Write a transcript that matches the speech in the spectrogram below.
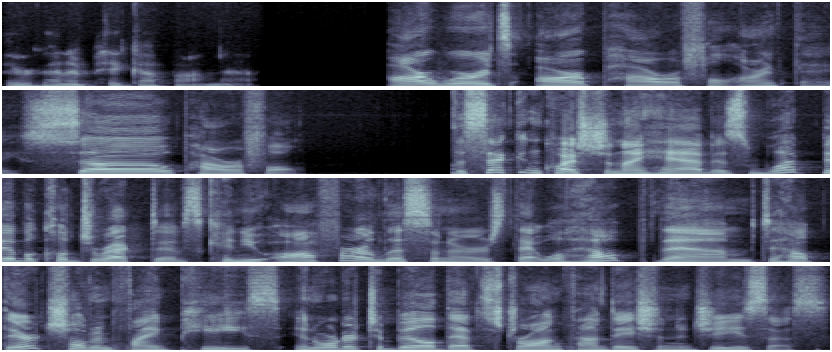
they're going to pick up on that. Our words are powerful, aren't they? So powerful. The second question I have is What biblical directives can you offer our listeners that will help them to help their children find peace in order to build that strong foundation in Jesus?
